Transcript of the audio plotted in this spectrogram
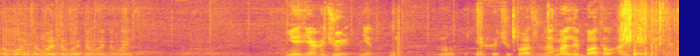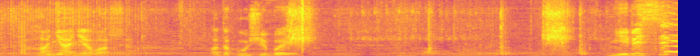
Давай, давай, давай, давай, давай. Нет, я хочу... Нет. Ну, я хочу, правда, нормальный батл, а не гоняние ваше. Атакующий Бэй. Не беси!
